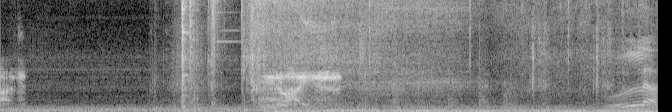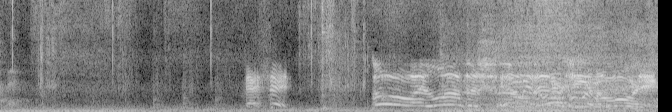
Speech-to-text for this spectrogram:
Why? Nice! Love it. That's it! Oh, I love the smell of energy in the morning!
